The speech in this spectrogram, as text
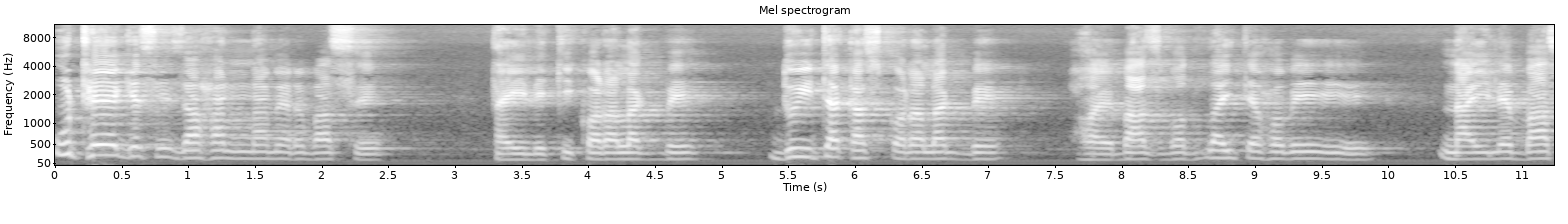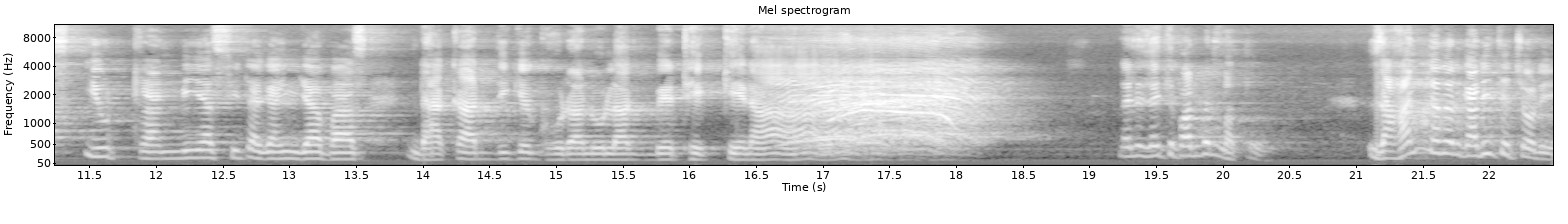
উঠে গেছি জাহান নামের বাসে। তাইলে কি করা লাগবে? দুইটা কাজ করা লাগবে। হয় বাস বদলাইতে হবে, নাইলে বাস ইউট্রান নিয়ে সিটা গাঙ্গা বাস ঢাকার দিকে ঘোরানো লাগবে, ঠিক কিনা? নাইলে যাইতে পারবেন না তো। জাহান নামের গাড়িতে চড়ে।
